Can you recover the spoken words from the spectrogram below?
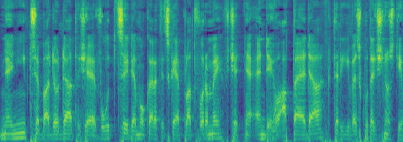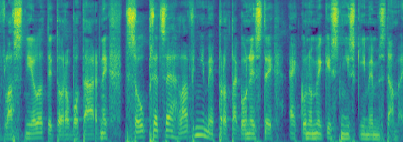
Není třeba dodat, že vůdci demokratické platformy, včetně Andyho Apéda, který ve skutečnosti vlastnil tyto robotárny, jsou přece hlavními protagonisty ekonomiky s nízkými mzdami.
